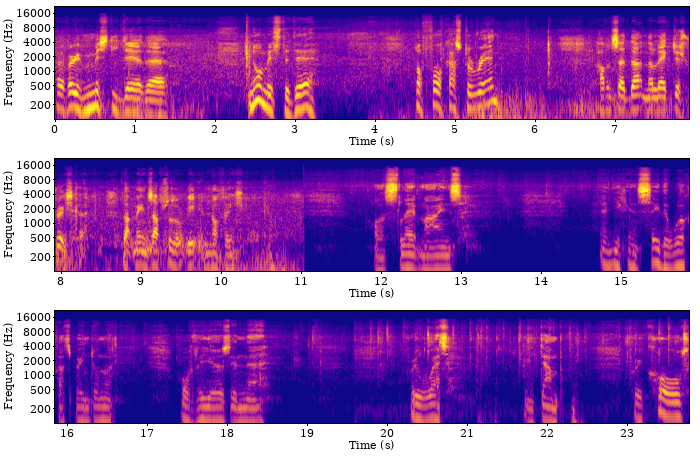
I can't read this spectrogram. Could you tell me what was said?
Had a very misty day there. No mist today not forecast to rain. Haven't said that in the Lake District. That means absolutely nothing or slate mines. And you can see the work that's been done over the years in there. Very wet very damp. Very cold.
